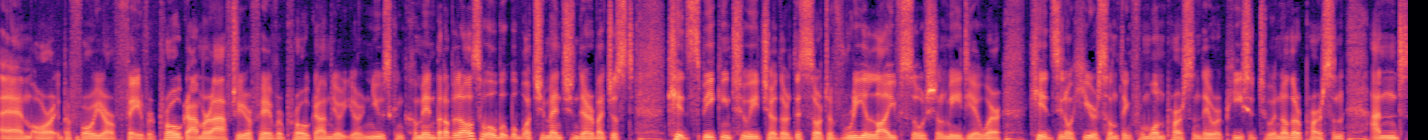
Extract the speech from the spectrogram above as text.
um, or before your favorite program or after your favorite program, your your news can come in. But but also what you mentioned there about just kids speaking to each other, this sort of real life social media where kids, you know, hear something from one person, they repeat it to another person, and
